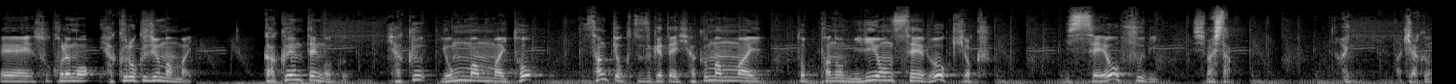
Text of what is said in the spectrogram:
えー、これも160万枚学園天国。104万枚と3曲続けて100万枚突破のミリオンセールを記録。一世を風靡しました。はい。あきらくん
